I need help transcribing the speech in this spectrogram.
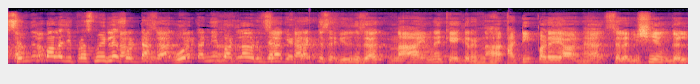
செந்தில் பாலாஜி பிரஸ் மீட்ல சொல்லிட்டாங்க. ஒரு. தண்ணி பாட்டிலா ஒரு சார், correct சார். இருங்க சார். நான் என்ன கேக்குறேன்னா அடிப்படையான சில விஷயங்கள்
